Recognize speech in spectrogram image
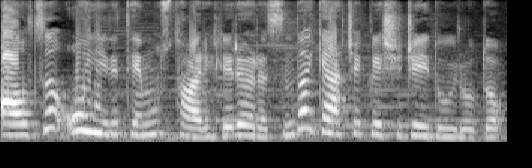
6-17 Temmuz tarihleri arasında gerçekleşeceği duyuruldu.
